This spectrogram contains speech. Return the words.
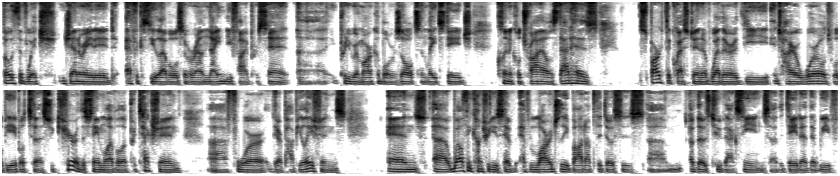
both of which generated efficacy levels of around 95%, uh, pretty remarkable results in late stage clinical trials. That has sparked the question of whether the entire world will be able to secure the same level of protection uh, for their populations. And uh, wealthy countries have, have largely bought up the doses um, of those two vaccines. Uh, the data that we've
